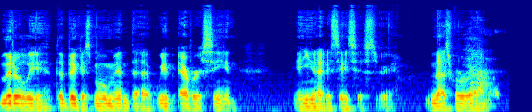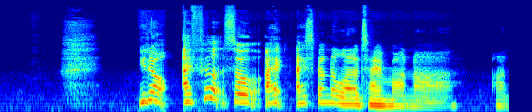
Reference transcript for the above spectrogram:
literally the biggest movement that we've ever seen in United States history, and that's where we're at. You know, I feel so. I I spend a lot of time on uh, on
